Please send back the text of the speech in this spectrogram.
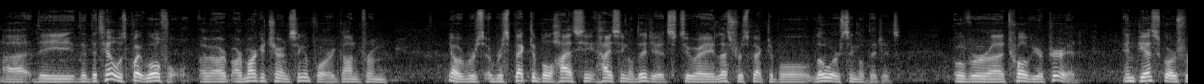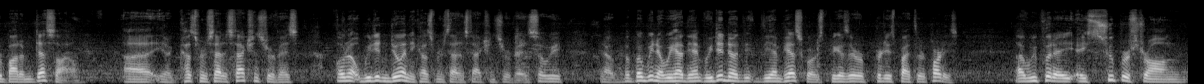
Uh, the, the, the tale was quite woeful. Our, our, market share in Singapore had gone from you know, res- respectable high, high single digits to a less respectable lower single digits over a 12 year period. NPS scores were bottom decile. Uh, you know, customer satisfaction surveys. Oh no, we didn't do any customer satisfaction surveys. So we, you know, but, but we know we had the we did know the, the NPS scores because they were produced by third parties. Uh, we put a, a super strong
